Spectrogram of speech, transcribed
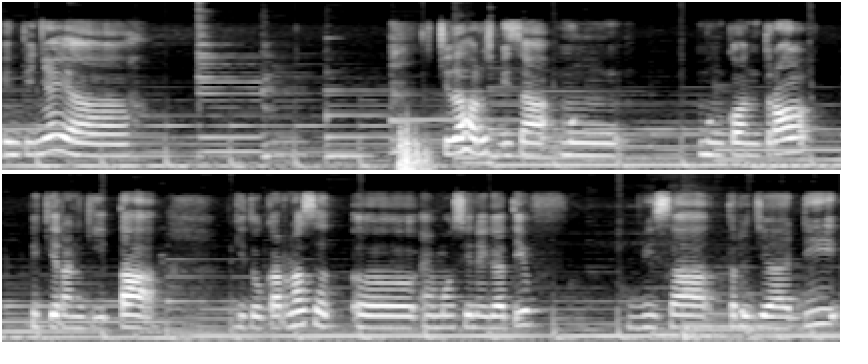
intinya ya kita harus bisa meng mengkontrol pikiran kita gitu. Karena set, uh, emosi negatif bisa terjadi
